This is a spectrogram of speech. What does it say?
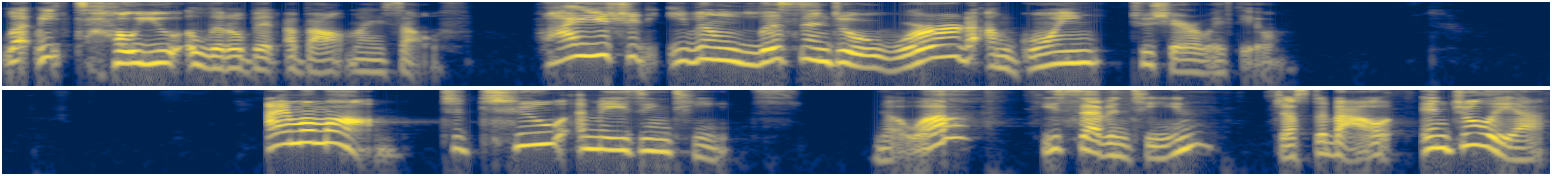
let me tell you a little bit about myself. Why you should even listen to a word I'm going to share with you. I'm a mom to two amazing teens Noah, he's 17, just about, and Julia,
